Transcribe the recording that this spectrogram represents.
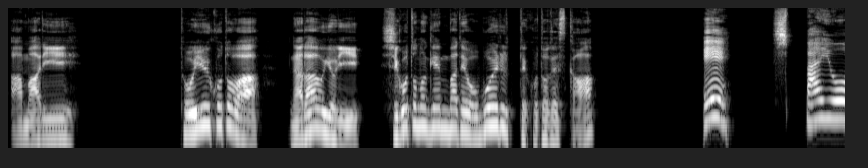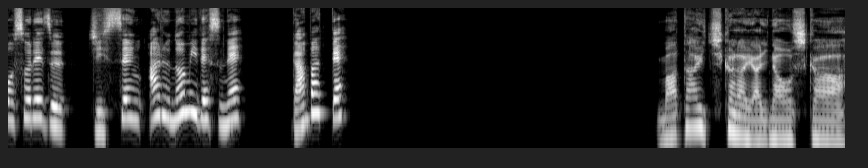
あまり。ということは、習うより仕事の現場で覚えるってことですか？ええ、失敗を恐れず実践あるのみですね。頑張って。また一からやり直しか。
